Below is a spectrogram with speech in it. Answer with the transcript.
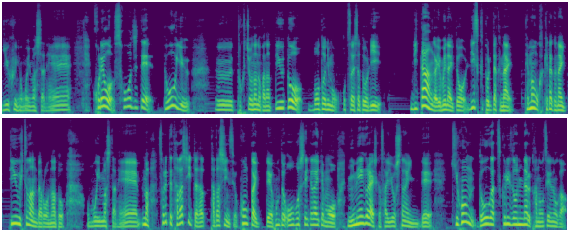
いうふうに思いましたね。これを総じてどういう特徴なのかなっていうと、冒頭にもお伝えした通り、リターンが読めないとリスク取りたくない、手間をかけたくないっていう人なんだろうなと思いましたね。まあ、それって正しいた正しいんですよ。今回って本当に応募していただいても2名ぐらいしか採用してないんで、基本動画作り損になる可能性の方が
